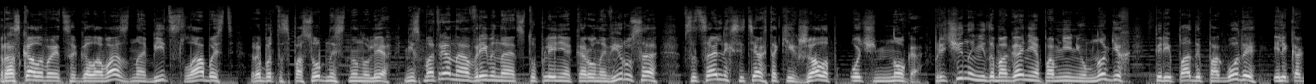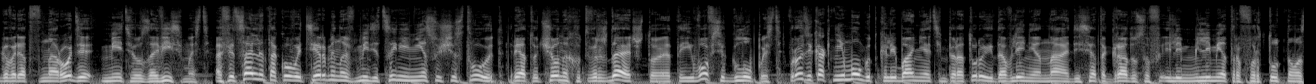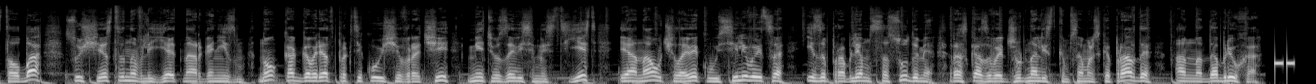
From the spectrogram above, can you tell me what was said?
Раскалывается голова, знобит, слабость, работоспособность на нуле. Несмотря на временное отступление коронавируса, в социальных сетях таких жалоб очень много. Причина недомогания, по мнению многих, перепады погоды или, как говорят в народе, метеозависимость. Официально такого термина в медицине не существует. Ряд ученых утверждает, что это и вовсе глупость. Вроде как не могут колебания температуры и давления на десяток градусов или миллиметров ртутного столба существенно влиять на организм. Но, как говорят практикующие практикующие врачи, метеозависимость есть, и она у человека усиливается из-за проблем с сосудами, рассказывает журналист «Комсомольской правды» Анна Добрюха.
